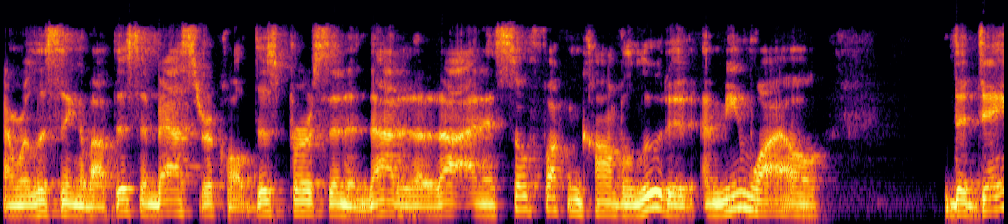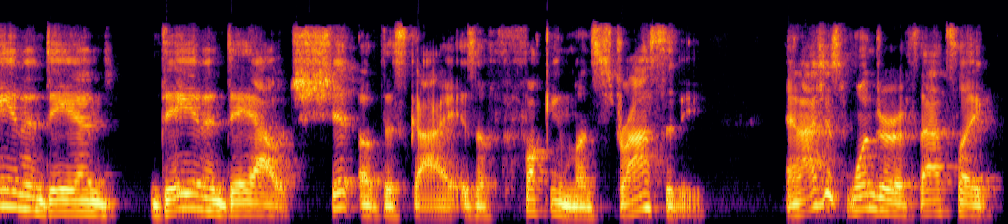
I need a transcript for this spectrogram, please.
and we're listening about this ambassador called this person and da da da da, and it's so fucking convoluted. And meanwhile, the day in and day in day in and day out shit of this guy is a fucking monstrosity. And I just wonder if that's like,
